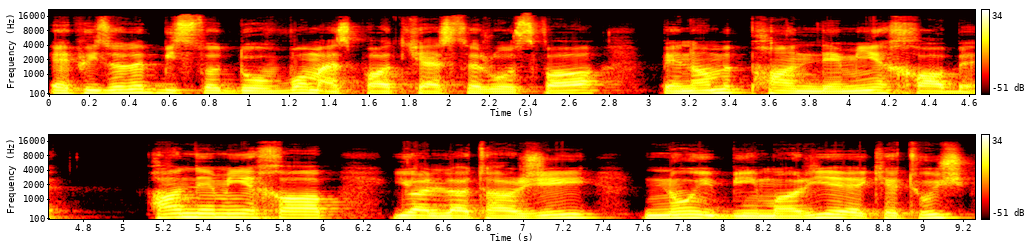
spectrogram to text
اپیزود 22 از پادکست رسوا به نام پاندمی خوابه. پاندمی خواب یا لاتارژی نوعی بیماریه که توش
